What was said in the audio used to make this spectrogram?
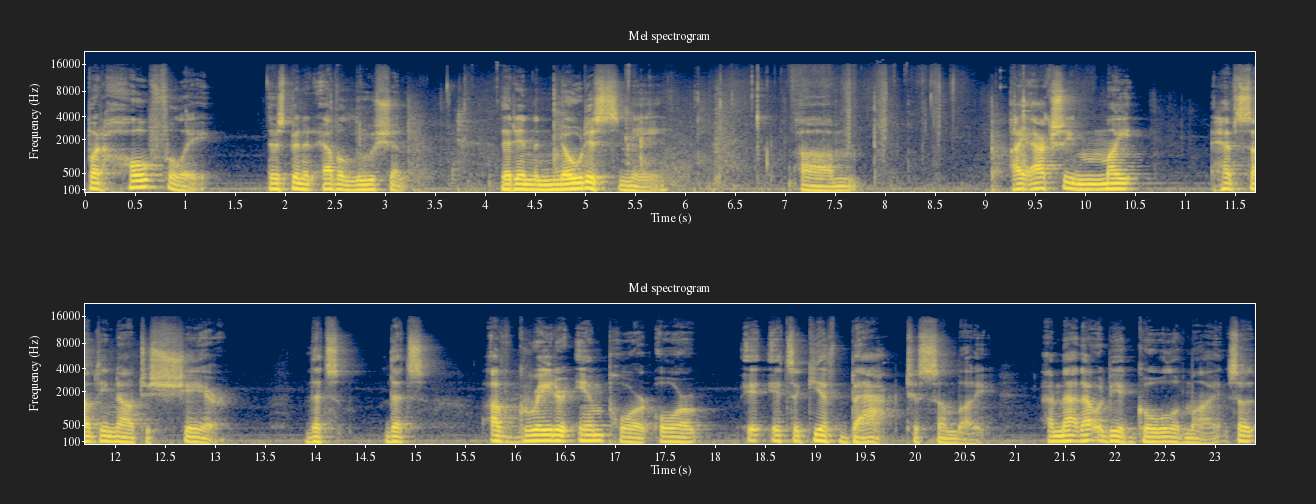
But hopefully, there's been an evolution that in the notice me, um, I actually might have something now to share that's that's of greater import or it, it's a gift back to somebody. And that that would be a goal of mine. So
